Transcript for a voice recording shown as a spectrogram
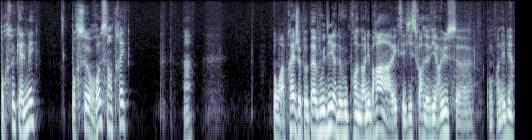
Pour se calmer, pour se recentrer. Hein bon, après, je ne peux pas vous dire de vous prendre dans les bras avec ces histoires de virus, euh, comprenez bien.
